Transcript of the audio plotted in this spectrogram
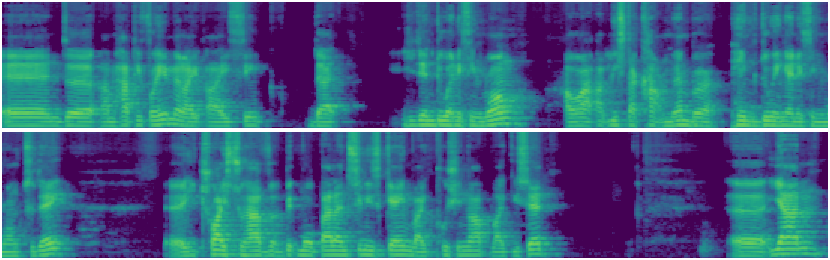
and uh, I'm happy for him. And I, I think that he didn't do anything wrong, or at least I can't remember him doing anything wrong today. Uh, he tries to have a bit more balance in his game, like pushing up, like you said. Uh, Jan,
